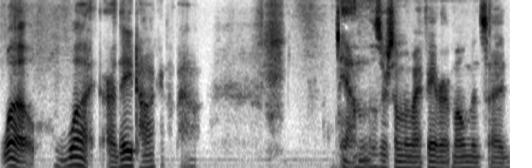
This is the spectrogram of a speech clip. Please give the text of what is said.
whoa, what are they talking about? Yeah, those are some of my favorite moments I'd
